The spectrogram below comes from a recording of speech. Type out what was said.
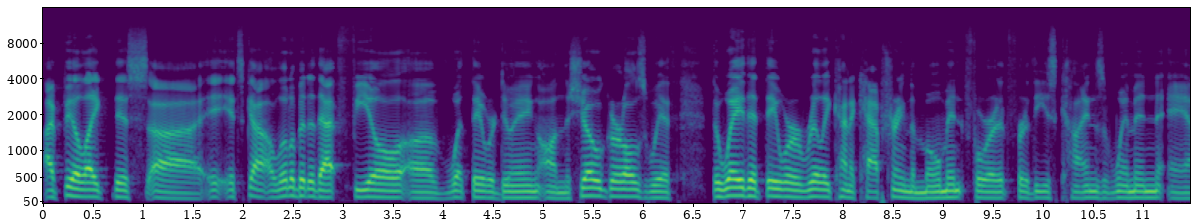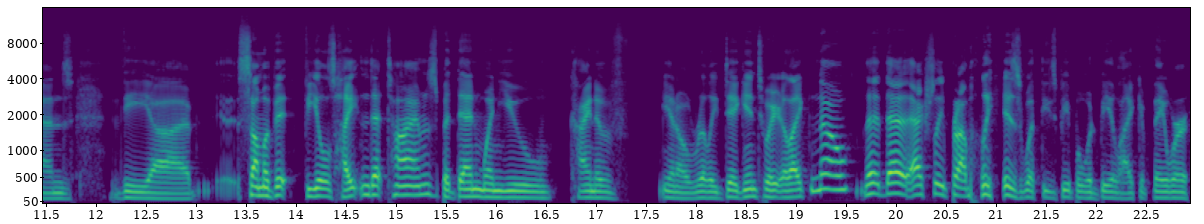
I feel like this uh, it, has got a little bit of that feel of what they were doing on the show Girls with the way that they were really kind of capturing the moment for for these kinds of women. And the uh, some of it feels heightened at times but then when you kind of you know really dig into it you're like no that that actually probably is what these people would be like if they were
